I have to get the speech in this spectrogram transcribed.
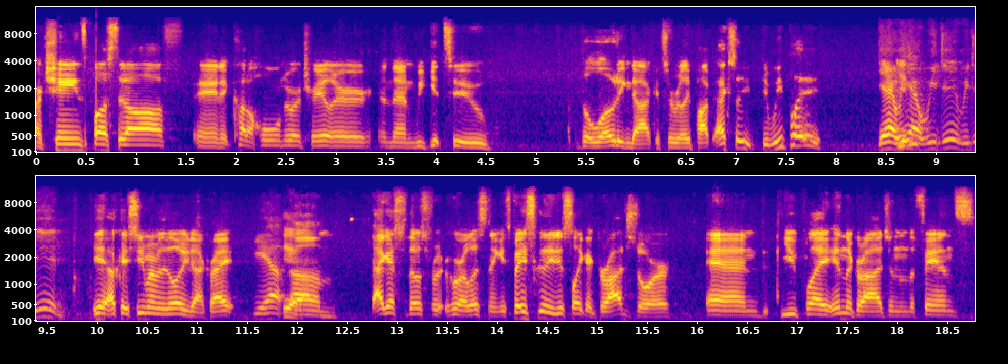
our chains busted off and it cut a hole into our trailer and then we get to the loading dock it's a really popular actually did we play Yeah, we, Yeah. yeah, we did, we did. yeah okay so you remember the loading dock right Yeah. Yeah. um, I guess for those for, who are listening, it's basically just like a garage door, and you play in the garage, and then the fans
